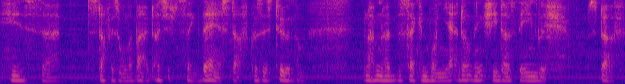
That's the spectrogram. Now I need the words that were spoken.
his uh, stuff is all about. I should say their stuff because there's two of them. But I haven't heard the second one yet. I don't think she does the English stuff.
